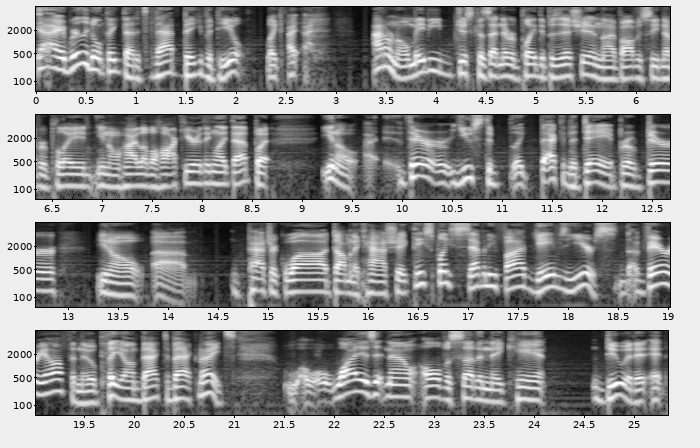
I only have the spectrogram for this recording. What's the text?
Yeah, I really don't think that it's that big of a deal. Like I, I don't know. Maybe just because I never played the position, I've obviously never played you know high level hockey or anything like that. But you know, I- they're used to like back in the day, Brodeur, you know, uh, Patrick Roy, Dominik Hasek. They play seventy five games a year. Very often they will play on back to back nights. Why is it now all of a sudden they can't do it. And- And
